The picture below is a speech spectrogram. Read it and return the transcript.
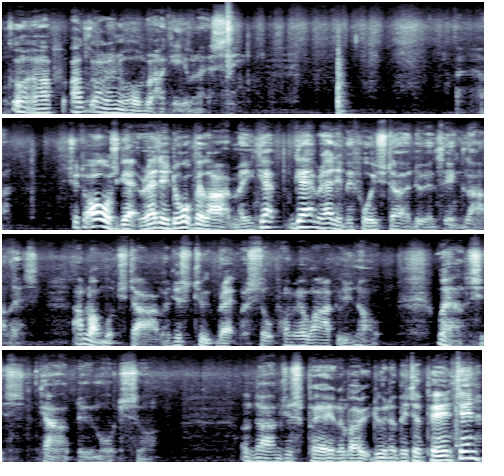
I've got, I've, I've got an old rag here, let's see. Should always get ready, don't be like me. Get get ready before you start doing things like this. I'm not much time, I just took breakfast up for my wife who's not, well, she can't do much, so and now I'm just painting about doing a bit of painting.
